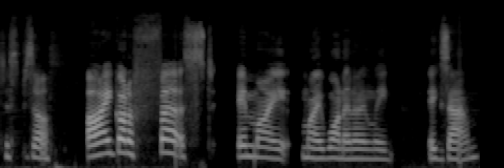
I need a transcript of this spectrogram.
Just bizarre. I got a first in my my one and only exam,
